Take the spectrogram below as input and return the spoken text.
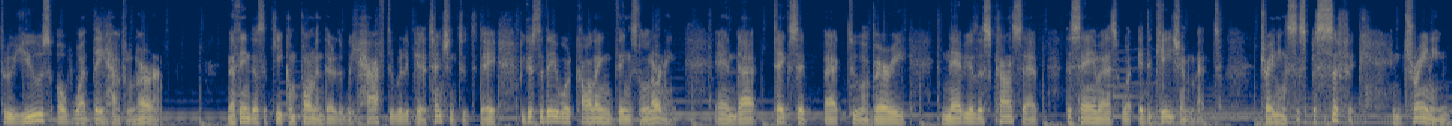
through use of what they have learned. And I think that's a key component there that we have to really pay attention to today because today we're calling things learning. And that takes it back to a very nebulous concept, the same as what education meant. Training is specific, and training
